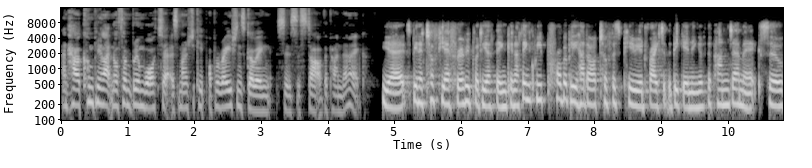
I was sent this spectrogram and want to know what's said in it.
and how a company like Northumbrian Water has managed to keep operations going since the start of the pandemic. Yeah, it's been a tough year for everybody, I think. And I think we probably had our toughest period right at the beginning of the pandemic. So,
